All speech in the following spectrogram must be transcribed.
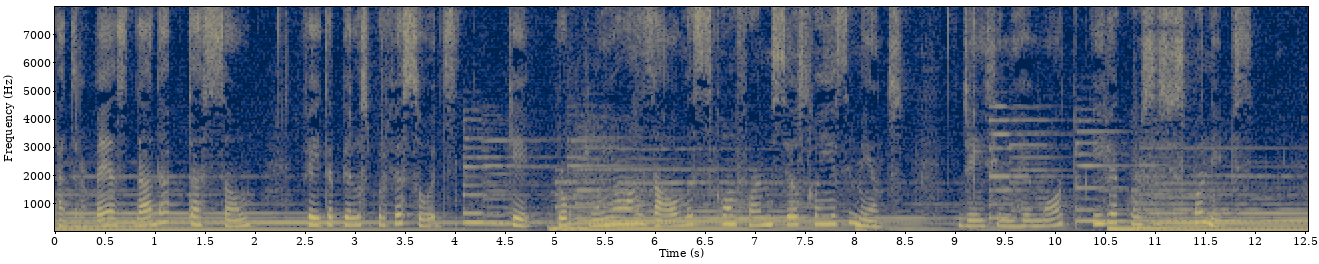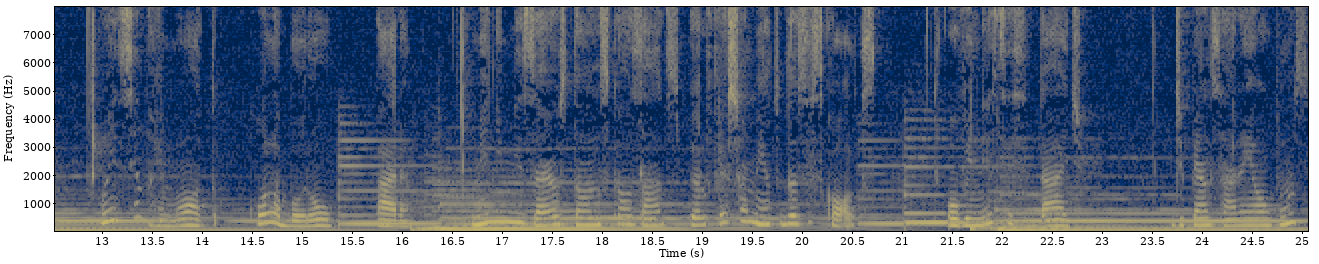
através da adaptação feita pelos professores, que propunham as aulas conforme seus conhecimentos de ensino remoto e recursos disponíveis. O ensino remoto colaborou para minimizar os danos causados pelo fechamento das escolas. Houve necessidade de pensar em alguns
